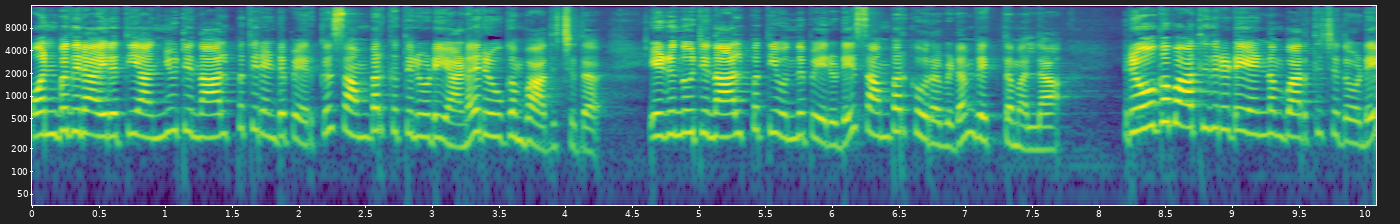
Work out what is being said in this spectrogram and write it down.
ഒൻപതിനായിരത്തി അഞ്ഞൂറ്റി നാൽപ്പത്തിരണ്ട് പേർക്ക് സമ്പർക്കത്തിലൂടെയാണ് രോഗം ബാധിച്ചത്. എഴുന്നൂറ്റി നാൽപ്പത്തിയൊന്ന് പേരുടെ സമ്പർക്ക ഉറവിടം വ്യക്തമല്ല. രോഗബാധിതരുടെ എണ്ണം വർദ്ധിച്ചതോടെ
